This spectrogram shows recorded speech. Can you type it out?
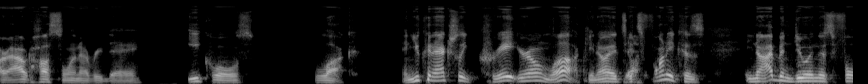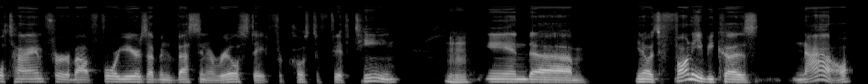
are out hustling every day equals luck. And you can actually create your own luck. You know, it's, yeah. it's funny because, you know, I've been doing this full time for about four years. I've been investing in real estate for close to 15. Mm-hmm. And, um, you know, it's funny because now,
